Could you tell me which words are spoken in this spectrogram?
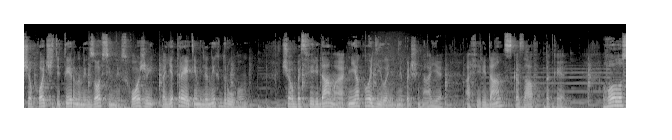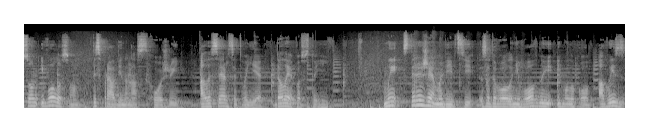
що хоч тітир на них зовсім не схожий, та є третім для них другом, що без Фірідама ніякого діла не починає. А Фірідам сказав таке: Голосом і волосом ти справді на нас схожий, але серце твоє далеко стоїть. Ми стережемо вівці, задоволені вовною і молоком, а ви з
